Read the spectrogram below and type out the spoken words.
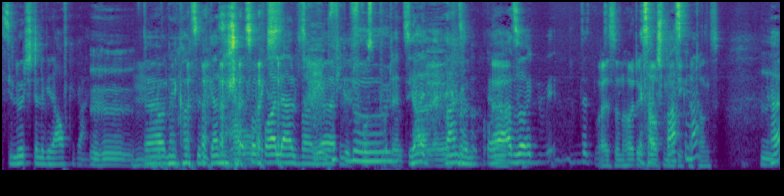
ist die Lötstelle wieder aufgegangen. Mhm. Ja, und dann konntest du die ganze Scheiße von vorne anfangen. Ja. viel Frustpotenzial, Ja. Wahnsinn. Ja, also, das, Weißt du, und heute Es hat kaufen wir Spaß die gemacht. Hä?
